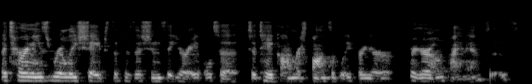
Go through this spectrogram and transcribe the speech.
attorneys really shapes the positions that you're able to to take on responsibly for your for your own finances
